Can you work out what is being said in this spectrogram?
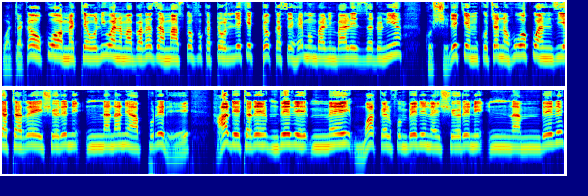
watakaokuwa wameteuliwa na mabaraza ya maaskofu Katoliki toka sehemu mbalimbali za dunia kushiriki mkutano huo kuanzia tarehe ishirini na nane Aprili hadi tarehe mbili Mei mwaka elfu mbili na ishirini na mbili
